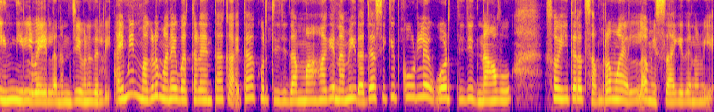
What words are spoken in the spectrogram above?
ಇನ್ನಿಲ್ವೇ ಇಲ್ಲ ನನ್ನ ಜೀವನದಲ್ಲಿ. ಐ ಮೀನ್ ಮಗಳು ಮನೆಗೆ ಬರ್ತಾಳೆ ಅಂತ ಕಾಯ್ತಾ ಕೂರ್ತಿದ್ದಿದ್ದಮ್ಮ, ಹಾಗೆ ನಮಗೆ ರಜಾ ಸಿಕ್ಕಿದ ಕೂಡಲೇ ಓಡ್ತಿದ್ದಿದ್ದು ನಾವು. ಸೊ ಈ ಥರದ ಸಂಭ್ರಮ ಎಲ್ಲ ಮಿಸ್ ಆಗಿದೆ ನಮಗೆ.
